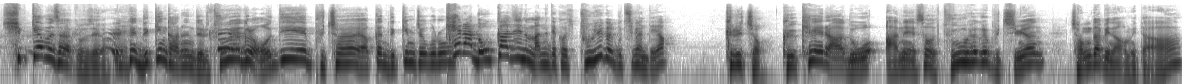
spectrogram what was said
쉽게 한번 생각해 보세요. 네. 그냥 느낌 가는 대로 두 획을 어디에 붙여야 약간 느낌적으로 케라 노까지는 맞는데 거기 두 획을 붙이면 돼요? 그렇죠. 그 케라 노 안에서 두 획을 붙이면 정답이 나옵니다.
